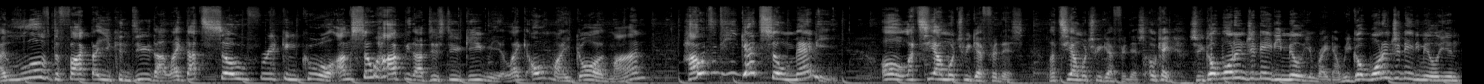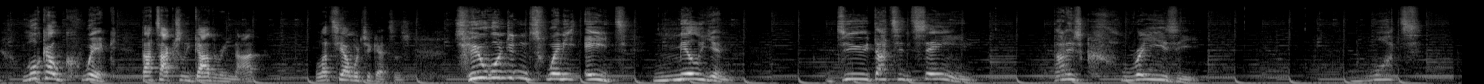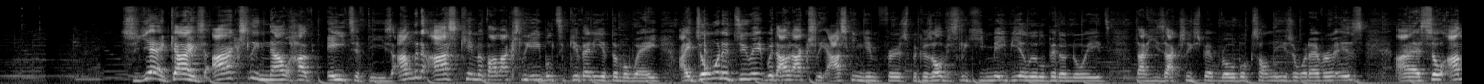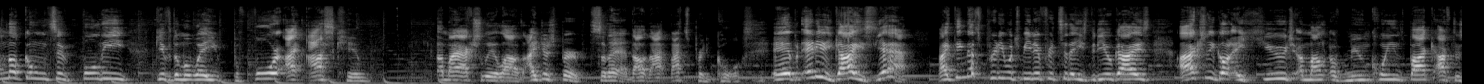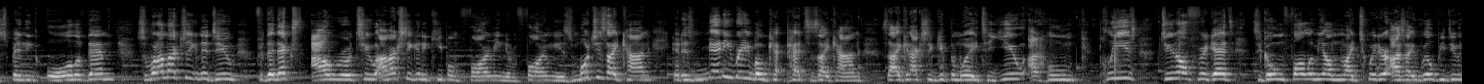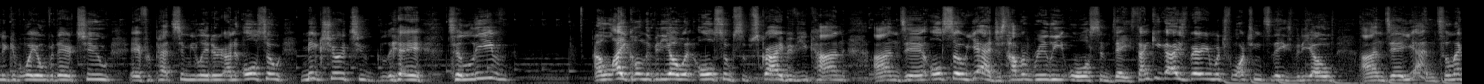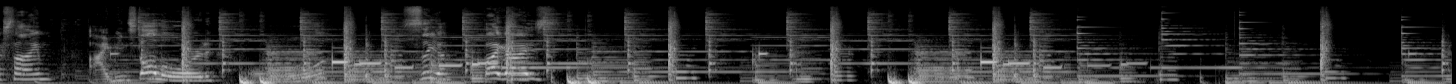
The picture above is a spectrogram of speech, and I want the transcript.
I love the fact that you can do that. Like, that's so freaking cool. I'm so happy that this dude gave me it. Like, oh my god, man. How did he get so many? Oh, let's see how much we get for this. Let's see how much we get for this. Okay, so we got 180 million right now. We got 180 million. Look how quick that's actually gathering that. Let's see how much it gets us. 228 million. Dude, that's insane. That is crazy. What? So yeah, guys, I actually now have eight of these. I'm going to ask him if I'm actually able to give any of them away. I don't want to do it without actually asking him first because obviously he may be a little bit annoyed that he's actually spent Robux on these or whatever it is. Uh, so I'm not going to fully give them away before I ask him am I actually allowed? I just burped, so that, that that's pretty cool. Uh, but anyway, guys, yeah. I think that's pretty much been it for today's video, guys. I actually got a huge amount of moon coins back after spending all of them. So what I'm actually going to do for the next hour or two, I'm actually going to keep on farming and farming as much as I can, get as many rainbow pets as I can, so I can actually give them away to you at home. Please do not forget to go and follow me on my Twitter, as I will be doing a giveaway over there too uh, for Pet Simulator. And also, make sure to, uh, to leave a like on the video and also subscribe if you can. And uh, also yeah just have a really awesome day. Thank you guys very much for watching today's video. And uh, yeah until next time I've been Starlord oh, see ya. Bye guys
